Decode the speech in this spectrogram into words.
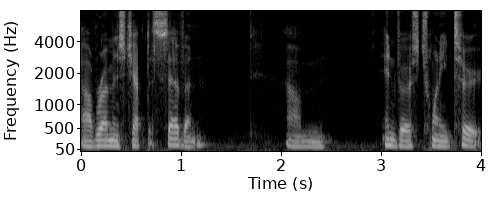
uh, Romans chapter 7, um, in verse 22,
